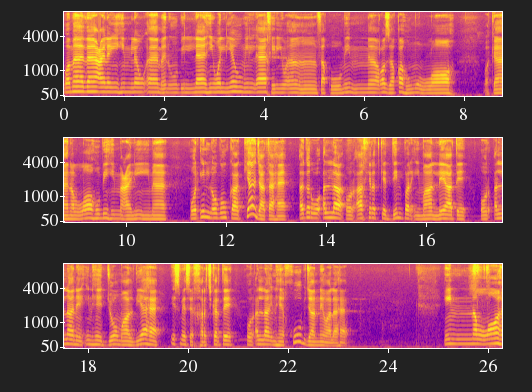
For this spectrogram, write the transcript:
وماذا عليهم لو آمنوا بالله واليوم الآخر وأنفقوا مما رزقهم الله وكان الله بهم عليما۔ اور ان لوگوں کا کیا جاتا ہے؟ اگر وہ اللہ اور آخرت کے دن پر ایمان لے آتے اور اللہ نے انہیں جو مال دیا ہے، اس میں سے خرچ کرتے اور اللہ انہیں خوب جاننے والا ہے۔ ان اللہ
